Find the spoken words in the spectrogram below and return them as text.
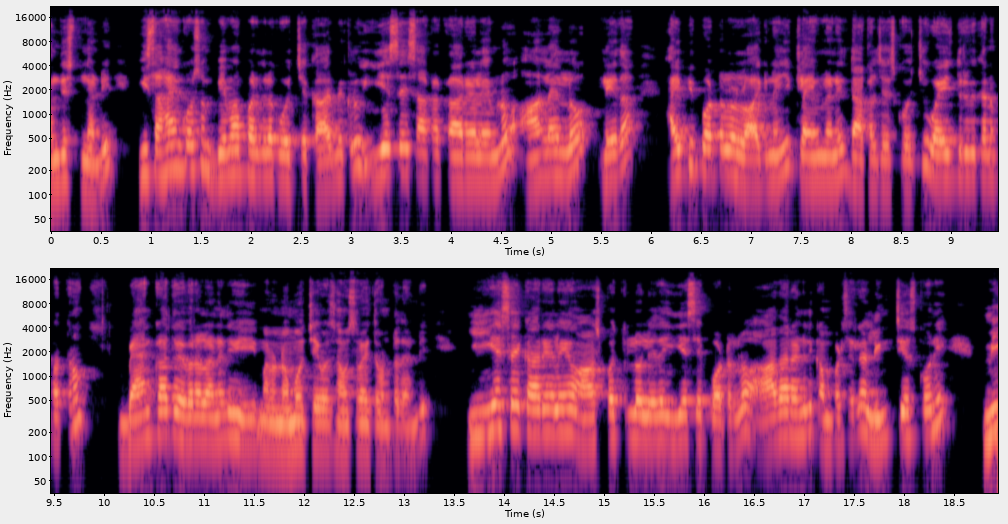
అందిస్తుందండి. ఈ సహాయం కోసం బీమా పరిధిలోకి వచ్చే కార్మికులు ఈఎస్ఐ శాఖ కార్యాలయంలో ఆన్లైన్లో లేదా ఐపీ పోర్టల్లో లాగిన్ అయ్యి క్లెయిమ్లు అనేది దాఖలు చేసుకోవచ్చు. వైద్య ధృవీకరణ పత్రం బ్యాంక్ ఖాతా వివరాలు అనేది మనం నమోదు చేయవలసిన అవసరం అయితే ఉంటుందండి. ఈ ఈఎస్ఐ కార్యాలయం ఆసుపత్రిలో లేదా ఈఎస్ఐ పోర్టల్లో ఆధార్ అనేది కంపల్సరీగా లింక్ చేసుకొని మీ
